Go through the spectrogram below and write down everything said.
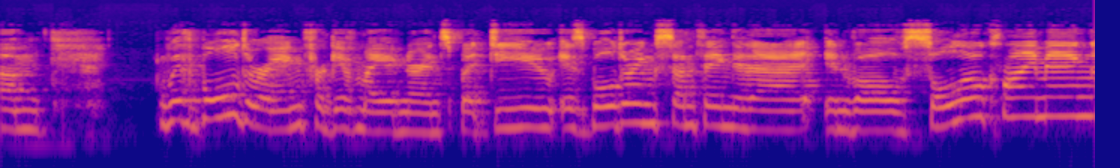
Um, with bouldering, forgive my ignorance, but do you is bouldering something that involves solo climbing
